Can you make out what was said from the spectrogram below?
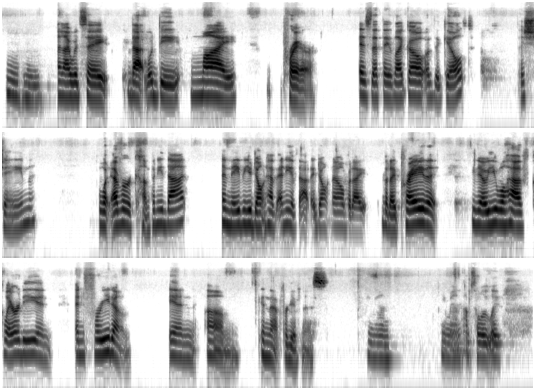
Mm-hmm. And I would say that would be my prayer is that they let go of the guilt, the shame, whatever accompanied that. And maybe you don't have any of that. I don't know, but I but I pray that you know you will have clarity and and freedom in um in that forgiveness. Amen. Amen. Absolutely.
